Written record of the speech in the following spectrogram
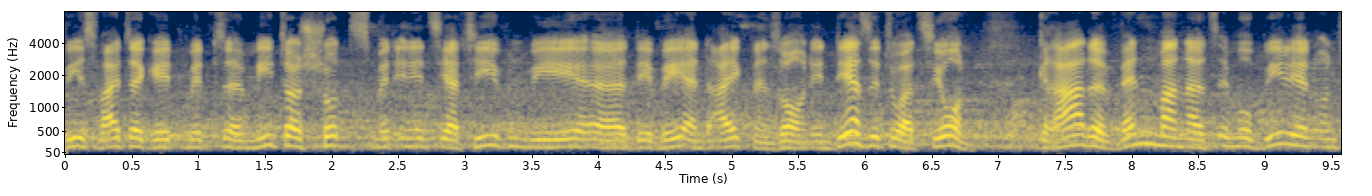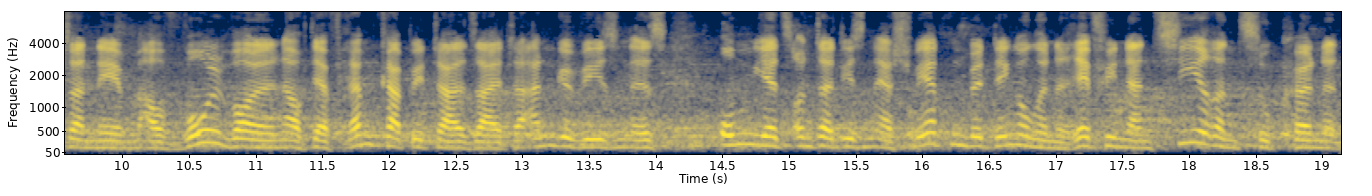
wie es weitergeht mit äh, Mieterschutz, mit Initiativen wie äh, DW enteignen. So, und in der Situation, gerade wenn man als Immobilienunternehmen auf Wohlwollen auf der Fremdkapitalseite angewiesen ist, um jetzt unter diesen erschwerten Bedingungen refinanzieren zu können,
